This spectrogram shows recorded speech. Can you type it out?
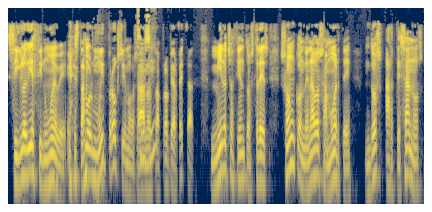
siglo XIX, estamos muy próximos a nuestras propias fechas, 1803, son condenados a muerte dos artesanos,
